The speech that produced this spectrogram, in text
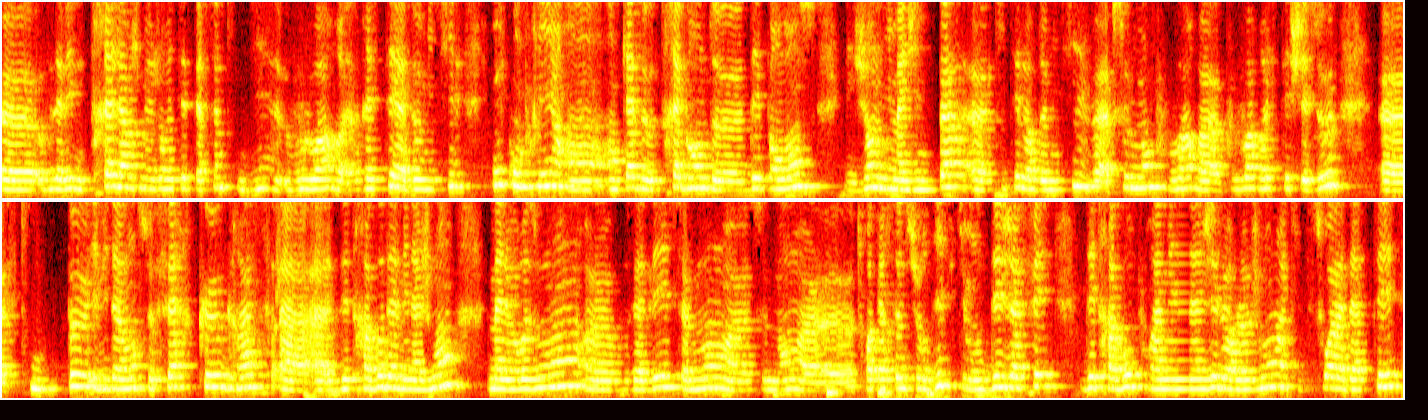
euh, vous avez une très large majorité de personnes qui disent vouloir rester à domicile, y compris en, cas de très grande euh, dépendance. Les gens n'imaginent pas euh, quitter leur domicile, ils veulent absolument pouvoir, euh, pouvoir rester chez eux. Euh, ce qui peut évidemment se faire que grâce à, à des travaux d'aménagement. Malheureusement, euh, vous avez seulement euh, seulement trois personnes sur dix qui ont déjà fait des travaux pour aménager leur logement et qu'ils soient adaptés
